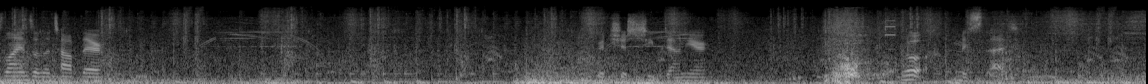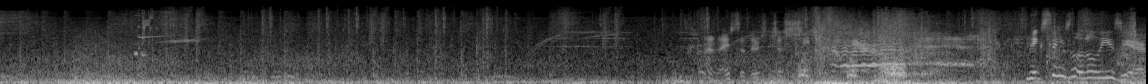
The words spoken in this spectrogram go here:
There's lions on the top there. Good just sheep down here. Oh, missed that. Kind of nice that there's just sheep. Makes things a little easier.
